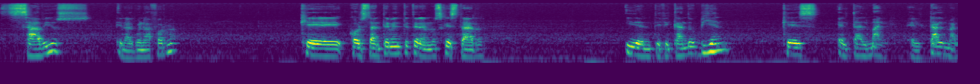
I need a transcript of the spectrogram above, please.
sabios en alguna forma que constantemente tenemos que estar identificando bien qué es el tal mal, el tal mal.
